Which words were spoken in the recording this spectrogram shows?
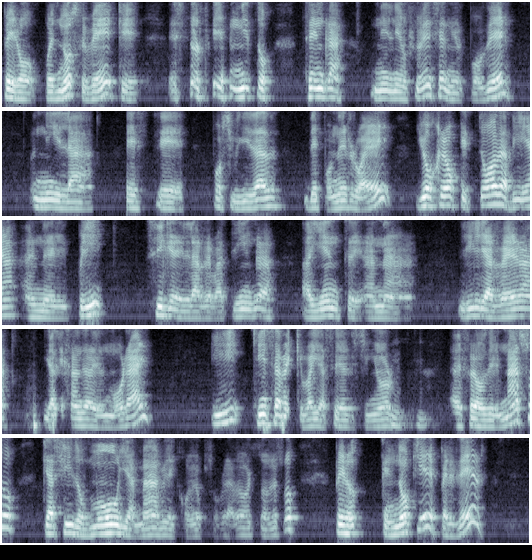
pero pues no se ve que el señor Peña Nieto tenga ni la influencia, ni el poder, ni la este, posibilidad de ponerlo a él. Yo creo que todavía en el PRI sigue la rebatinga ahí entre Ana Lilia Herrera y Alejandra del Moral, y quién sabe qué vaya a ser el señor Alfredo del Mazo, que ha sido muy amable con el Obrador y todo eso, pero que no quiere perder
